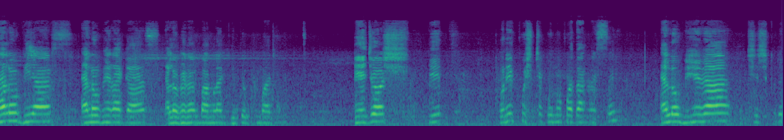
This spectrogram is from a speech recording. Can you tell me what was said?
হ্যালো ভিয়ার্স অ্যালোভেরা গাছ অ্যালোভেরার বাংলা গীত কুমারী ভেজস বিদ অনেক পুষ্টিগুণ উপাদান রয়েছে অ্যালোভেরা বিশেষ করে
